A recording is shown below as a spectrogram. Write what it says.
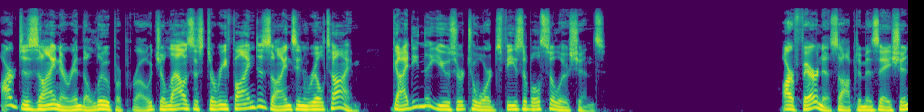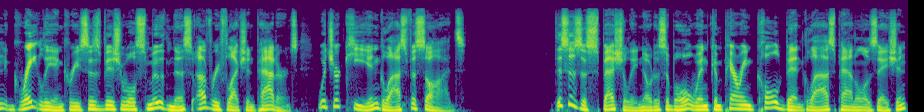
Our designer in the loop approach allows us to refine designs in real time, guiding the user towards feasible solutions. Our fairness optimization greatly increases visual smoothness of reflection patterns, which are key in glass facades. This is especially noticeable when comparing cold bent glass panelization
